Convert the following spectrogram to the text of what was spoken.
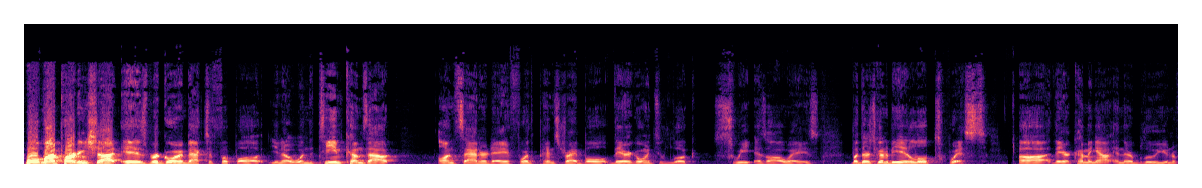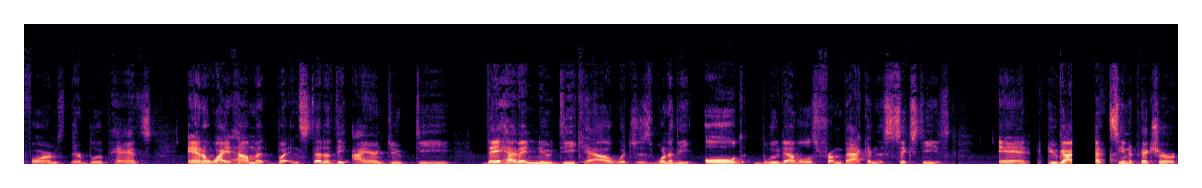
Well, my parting shot is we're going back to football. You know, when the team comes out on Saturday for the Pinstripe Bowl, they're going to look sweet as always. But there's going to be a little twist. Uh, they are coming out in their blue uniforms, their blue pants, and a white helmet. But instead of the Iron Duke D, they have a new decal, which is one of the old Blue Devils from back in the 60s. And if you guys have seen a picture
